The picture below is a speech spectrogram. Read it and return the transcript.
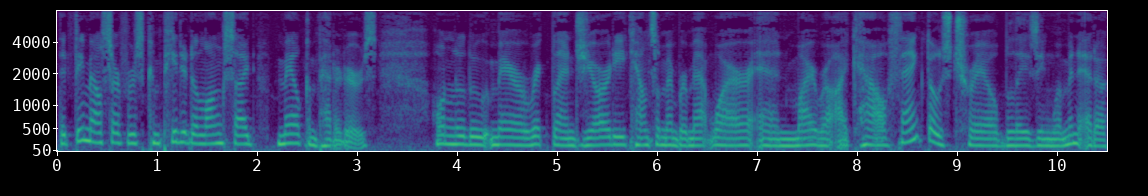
that female surfers competed alongside male competitors. Honolulu Mayor Rick Blangiardi, Councilmember Matt Weyer, and Myra Aikau thanked those trailblazing women at a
